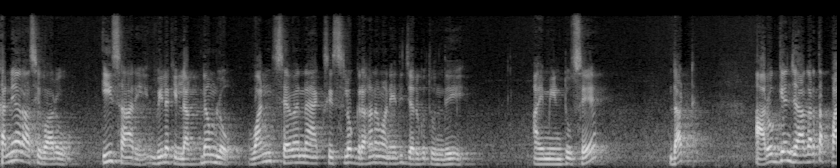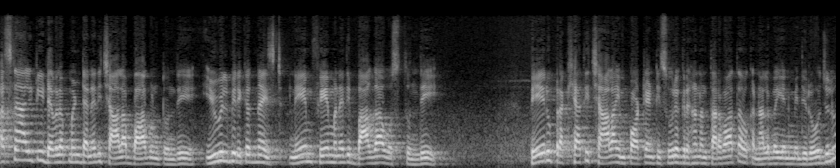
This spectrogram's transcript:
కన్యారాశి వారు ఈసారి వీళ్ళకి లగ్నంలో వన్ సెవెన్ యాక్సిస్లో గ్రహణం అనేది జరుగుతుంది. I mean to say that ఆరోగ్యం జాగ్రత్త పర్సనాలిటీ డెవలప్మెంట్ అనేది చాలా బాగుంటుంది. You will be recognised name fame అనేది బాగా వస్తుంది. పేరు ప్రఖ్యాతి చాలా ఇంపార్టెంట్ ఈ సూర్యగ్రహణం తర్వాత ఒక నలభై ఎనిమిది రోజులు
